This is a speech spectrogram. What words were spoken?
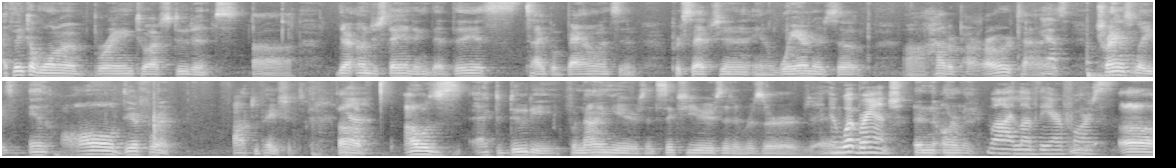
I think I want to bring to our students uh, their understanding that this type of balance and perception and awareness of uh, how to prioritize Yeah. translates in all different occupations. Uh, Yeah. I was active duty for nine years and six years in the reserves and, And what branch? in the army. Well, I love the Air Force. Oh,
